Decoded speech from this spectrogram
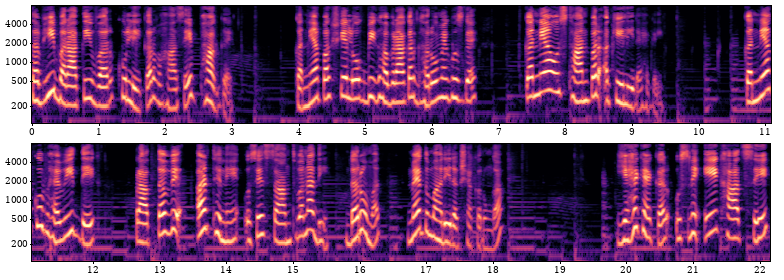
सभी बराती वर को लेकर वहाँ से भाग गए। कन्या पक्ष के लोग भी घबराकर घरों में घुस गए। कन्या उस स्थान पर अकेली रह गई। कन्या को भयभीत देख प्राप्तव्य अर्थ ने उसे सांत्वना दी, डरो मत, मैं तुम्हारी रक्षा करूँगा। यह कहकर उसने एक हाथ से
